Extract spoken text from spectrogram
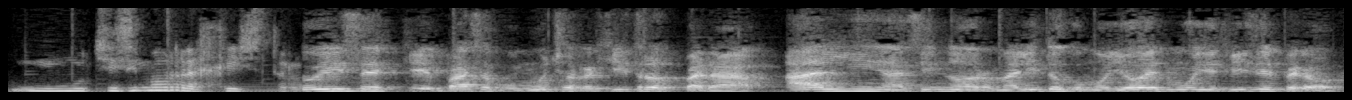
muchísimos registros. Tú dices que pasa por muchos registros, para alguien así normalito como yo es muy difícil, pero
